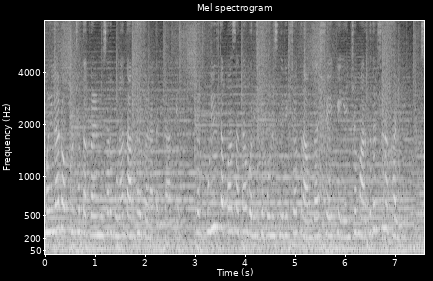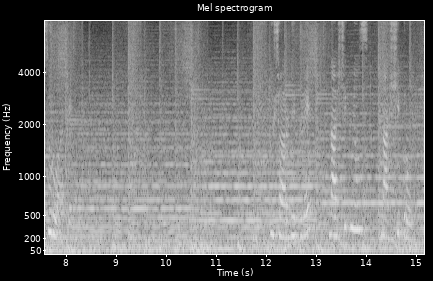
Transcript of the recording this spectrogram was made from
महिला डॉक्टरच्या तक्रारीनुसार गुन्हा दाखल करण्यात आलेला आहे. तर पुढील तपास आता वरिष्ठ पोलीस निरीक्षक रामदास शेळके यांच्या मार्गदर्शनाखाली सुरू आहे. Tushar Dhekale Nashik news Nashik road.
